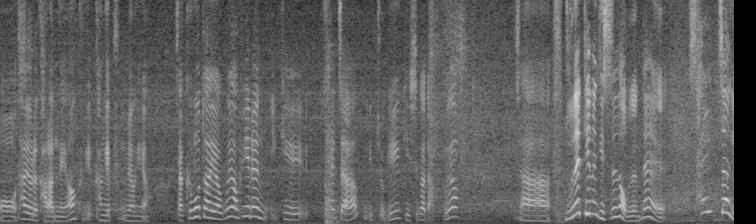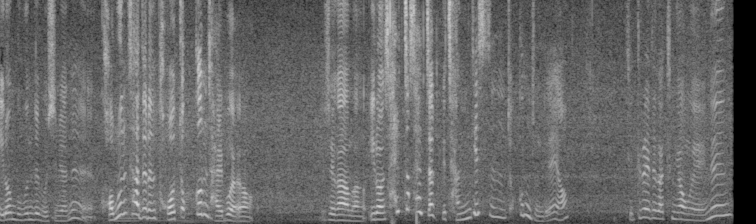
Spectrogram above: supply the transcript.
어, 타이어를 갈았네요. 그게 관계 분명해요. 자, 금호 타이어고요. 휠은 이렇게 살짝 이쪽이 기스가 났고요. 자, 눈에 띄는 기스는 없는데 살짝 이런 부분들 보시면은 검은 차들은 더 조금 잘 보여요. 제가 막 이런 살짝 살짝 잔기스는 조금은 존재해요. 디트레드 같은 경우에는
